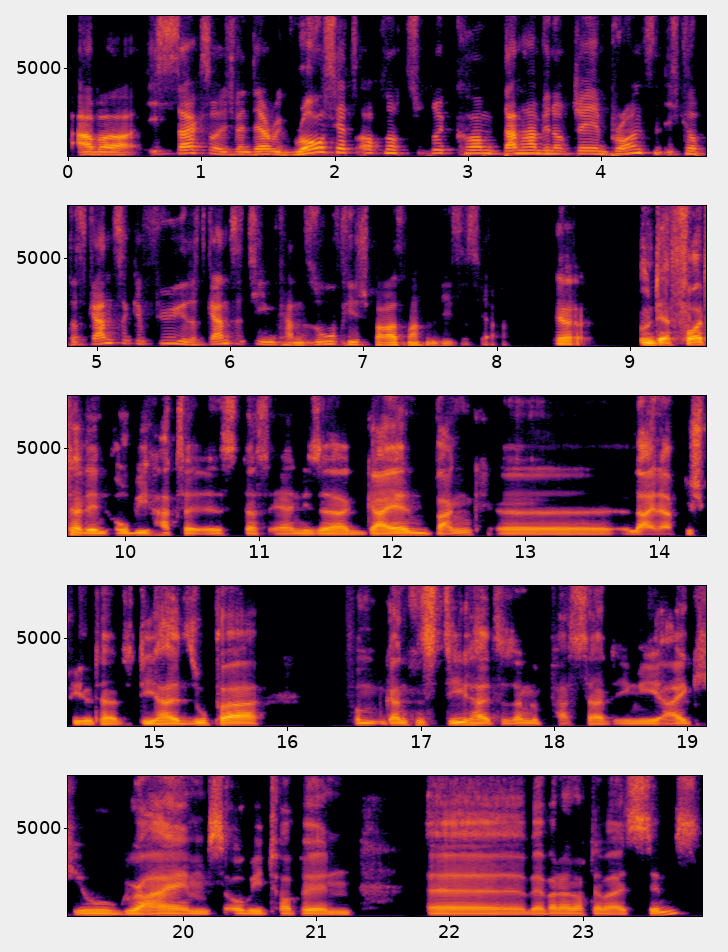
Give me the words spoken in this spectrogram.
Aber ich sag's euch, wenn Derrick Rose jetzt auch noch zurückkommt, dann haben wir noch Jalen Bronson. Ich glaube, das ganze Gefüge, das ganze Team kann so viel Spaß machen dieses Jahr. Ja. Und der Vorteil, den Obi hatte, ist, dass er in dieser geilen Bank-Line-Up gespielt hat, die halt super vom ganzen Stil halt zusammengepasst hat. Irgendwie IQ, Grimes, Obi Toppin, äh, wer war da noch dabei? Sims?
